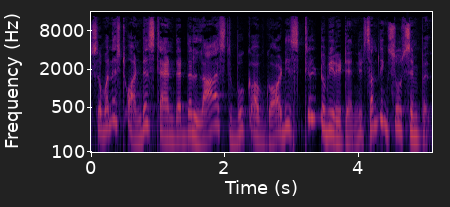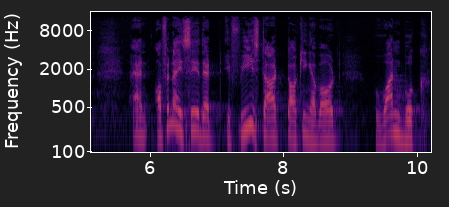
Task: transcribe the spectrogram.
So, one has to understand that the last book of God is still to be written. It's something so simple. And often I say that if we start talking about one book,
